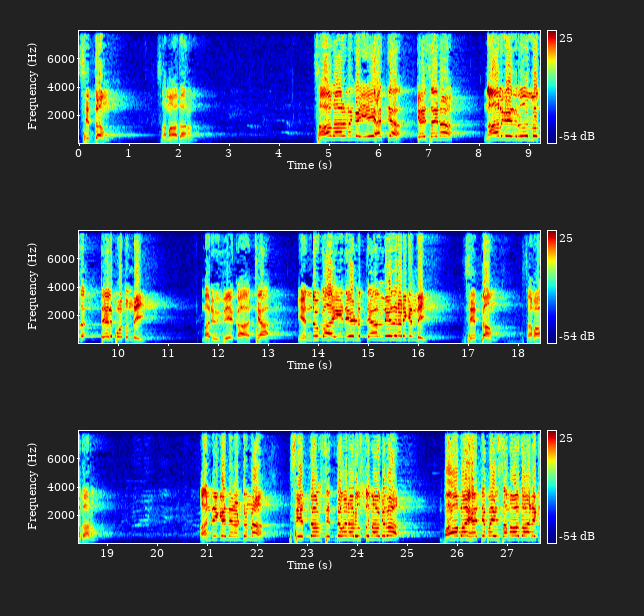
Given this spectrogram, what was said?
సిద్ధం. సమాధానం. సాధారణంగా ఏ హత్య కేసైనా నాలుగైదు రోజుల్లో తేలిపోతుంది. మరి వివేక హత్య ఎందుకు ఐదేళ్ళు తేలలేదని అడిగింది? సిద్ధం. సమాధానం? అందుకే నేను అంటున్నా సిద్ధం సిద్ధం అని అరుస్తున్నావు కదా. బాబాయ్ హత్యపై సమాధానానికి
